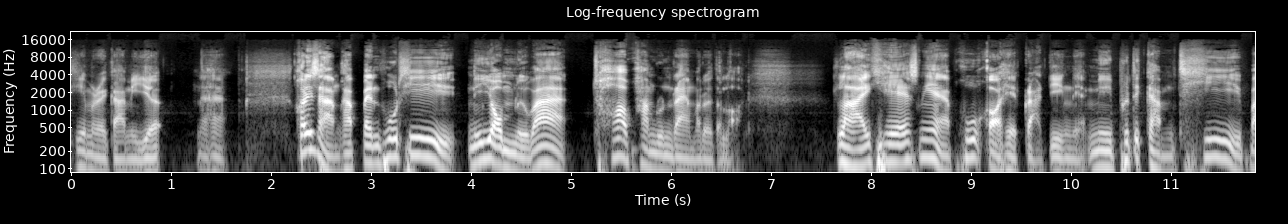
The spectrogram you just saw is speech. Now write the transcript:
ที่อเมริกามีเยอะนะฮะข้อที่3ครับเป็นผู้ที่นิยมหรือว่าชอบความรุนแรงมาโดยตลอด หลายเคสเนี่ยผู้ก่อเหตุกราดยิงเนี่ยมีพฤติกรรมที่ไป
